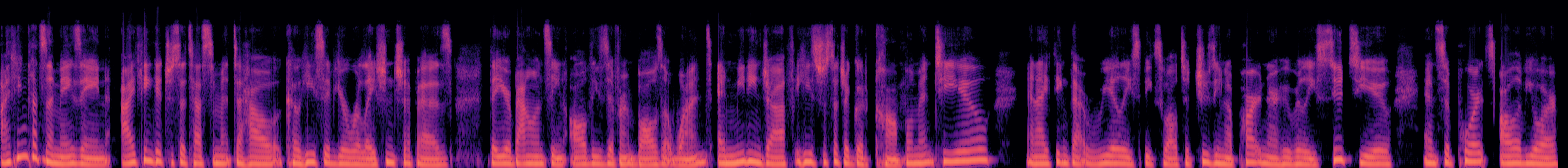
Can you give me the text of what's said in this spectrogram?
I think that's amazing. I think it's just a testament to how cohesive your relationship is that you're balancing all these different balls at once. And meeting Jeff, he's just such a good compliment to you. And I think that really speaks well to choosing a partner who really suits you and supports all of your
